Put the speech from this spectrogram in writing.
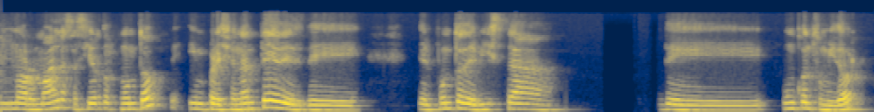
normal hasta cierto punto, impresionante desde el punto de vista de un consumidor.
